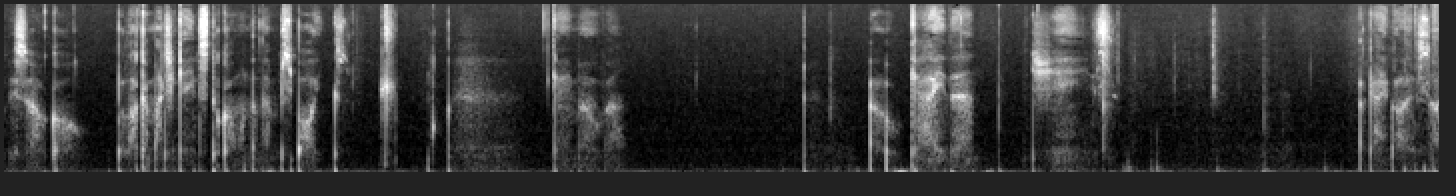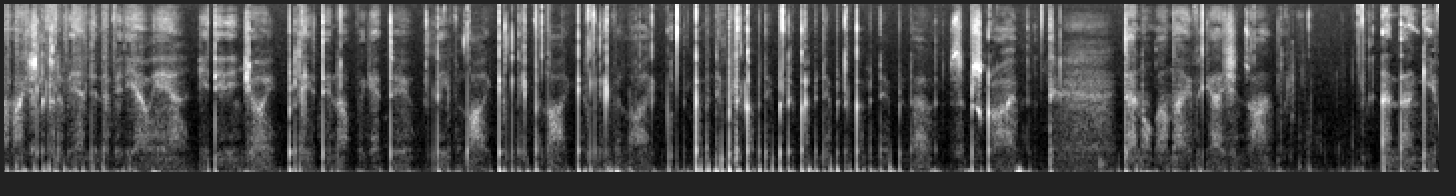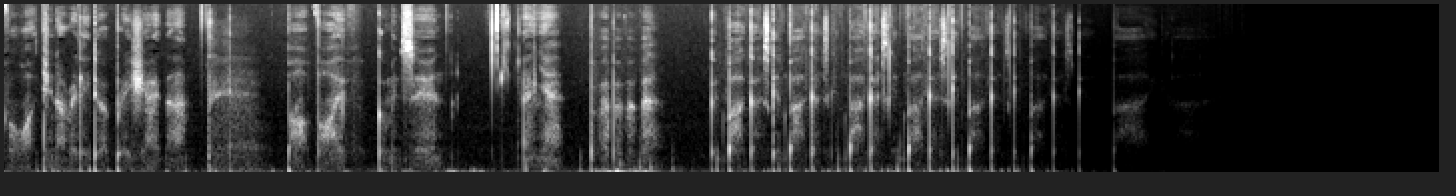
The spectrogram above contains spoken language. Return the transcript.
this alcohol, but like imagine getting stuck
